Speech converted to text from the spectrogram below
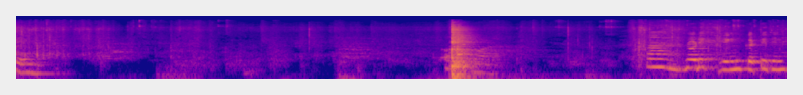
ಸೇಮ್ ನೋಡಿ, ಹೆಂಗೆ ಕಟ್ಟಿದ್ದೀನಿ.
